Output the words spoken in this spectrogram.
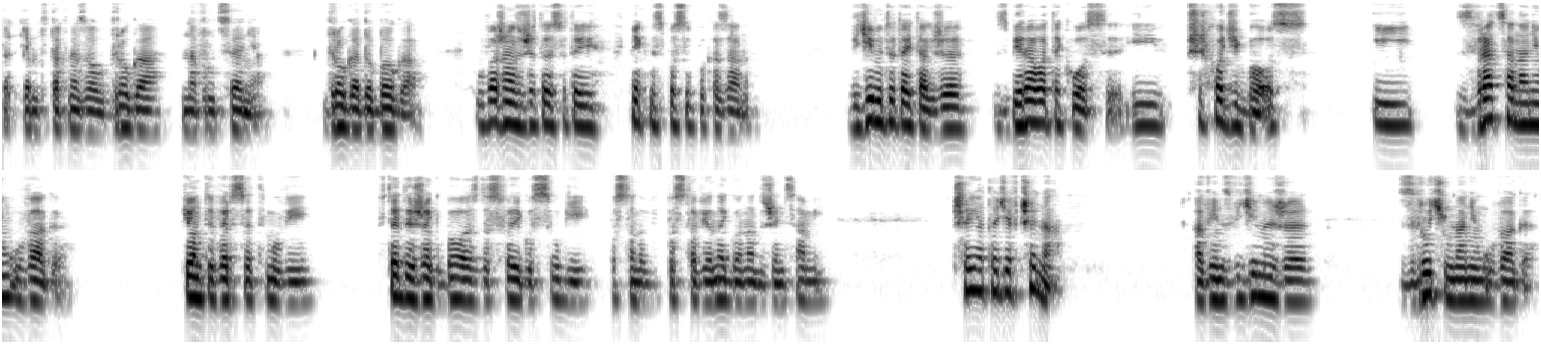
ja bym to tak nazwał, droga nawrócenia, droga do Boga. Uważam, że to jest tutaj w piękny sposób pokazane. Widzimy tutaj tak, że zbierała te kłosy i przychodzi Bos i zwraca na nią uwagę. Piąty werset mówi: Wtedy rzekł Boaz do swojego sługi postawionego nad żeńcami: Czyja to dziewczyna? A więc widzimy, że zwrócił na nią uwagę.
